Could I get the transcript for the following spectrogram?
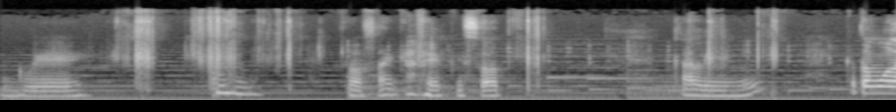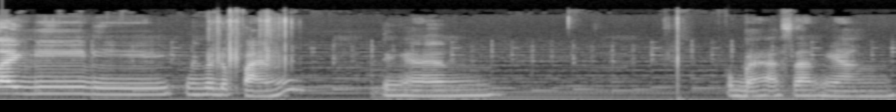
gue selesaikan episode kali ini ketemu lagi di minggu depan dengan pembahasan yang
